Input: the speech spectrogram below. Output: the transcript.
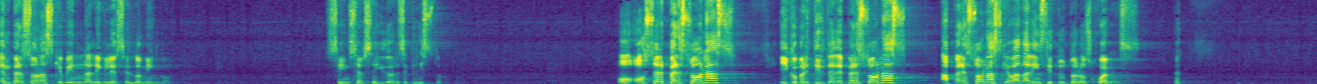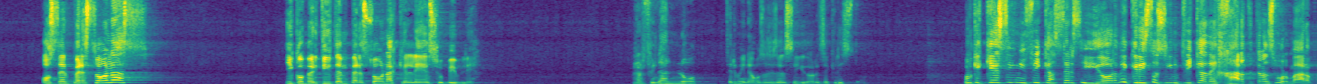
en personas que vienen a la iglesia el domingo, sin ser seguidores de Cristo. O, ser personas y convertirte de personas a personas que van al instituto los jueves o ser personas y convertirte en persona que lee su Biblia. Pero al final no terminamos de ser seguidores de Cristo. Porque ¿qué significa ser seguidor de Cristo? Significa dejarte transformar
